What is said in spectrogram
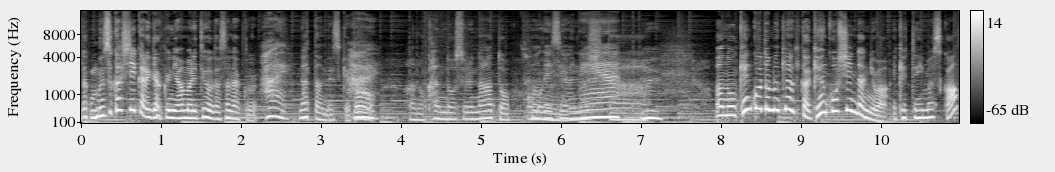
なんか難しいから逆にあまり手を出さなくはいなったんですけど、はいあの感動するなと思うようですよになりました。ね。うんあの健康と向き合う機会健康診断には行けていますか？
